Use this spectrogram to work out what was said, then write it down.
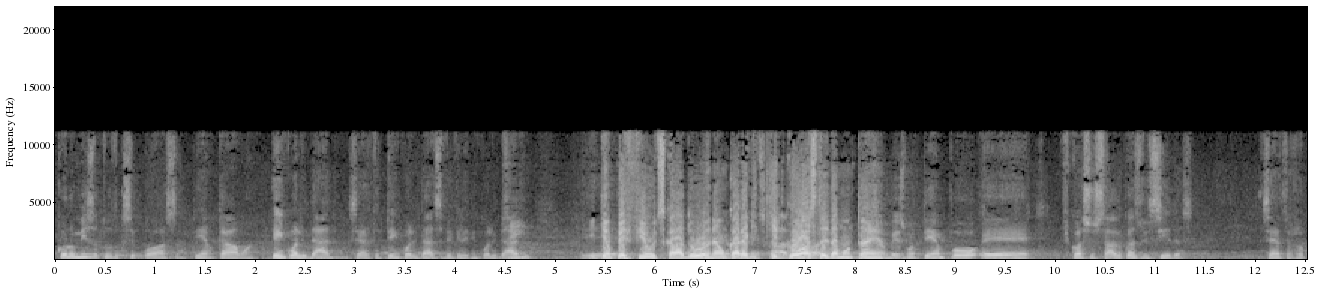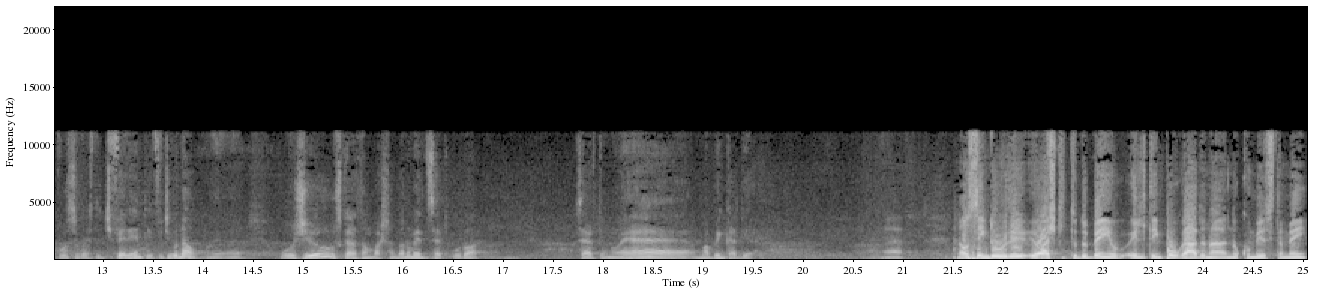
economiza tudo que se possa, tenha calma, tem qualidade, certo? Tem qualidade, você vê que ele tem qualidade. E tem um perfil de escalador, né? Um É cara que, que escalador, gosta da mas, montanha. ao mesmo tempo, é, ficou assustado com as descidas. Certo? Ele falou, pô, você vai ser diferente. Eu digo, não. é, hoje os caras estão baixando a 97 por hora. Certo? Não é uma brincadeira. Não, sem dúvida. Eu acho que tudo bem ele ter empolgado na- no começo também.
